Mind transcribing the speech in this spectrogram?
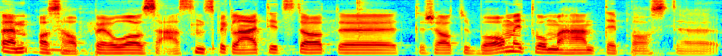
Ähm, als Apero, als Essensbegleiter jetzt da der, der Chateau Bormet, den wir haben, der passt äh, der-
